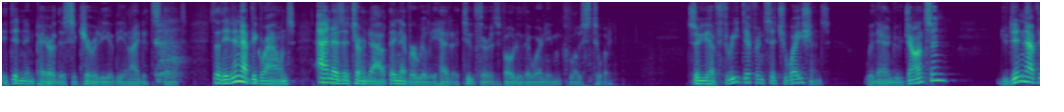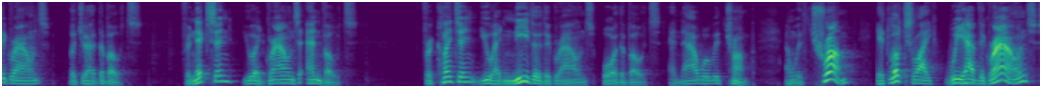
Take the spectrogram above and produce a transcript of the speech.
It didn't impair the security of the United States. So they didn't have the grounds. And as it turned out, they never really had a two thirds vote, or they weren't even close to it. So you have three different situations. With Andrew Johnson, you didn't have the grounds, but you had the votes. For Nixon, you had grounds and votes. For Clinton, you had neither the grounds or the votes. And now we're with Trump. And with Trump, it looks like we have the grounds,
